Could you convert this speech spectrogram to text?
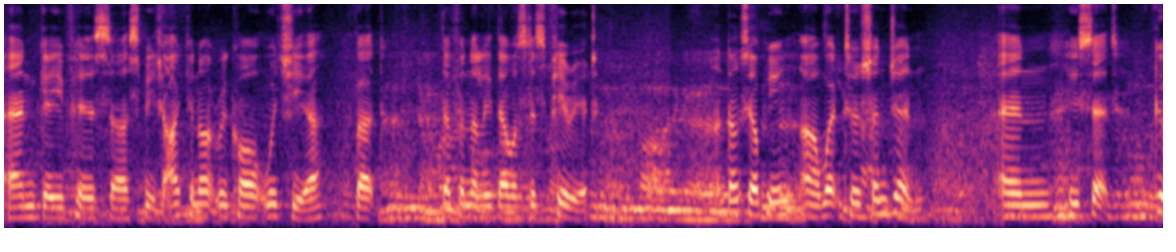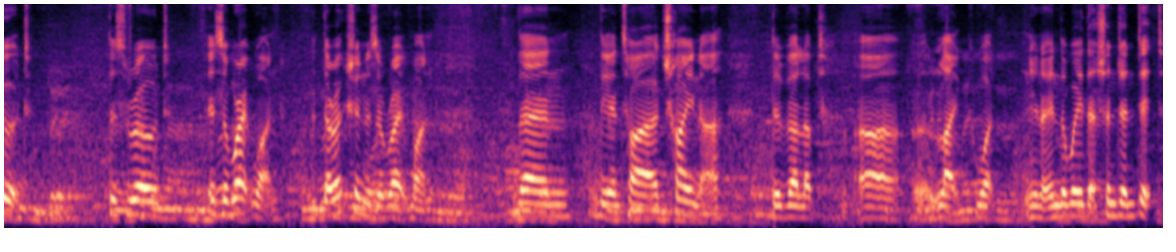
and gave his uh, speech. I cannot recall which year, but definitely there was this period. Deng Xiaoping uh, went to Shenzhen and he said, Good, this road is the right one, the direction is the right one. Then the entire China developed uh, like what, you know, in the way that Shenzhen did.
